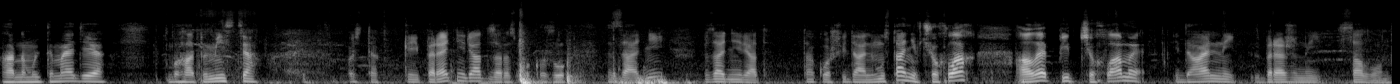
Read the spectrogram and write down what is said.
гарна мультимедія, багато місця. Ось такий передній ряд, зараз покажу задній. Задній ряд також в ідеальному стані, в чохлах, але під чохлами ідеальний збережений салон.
